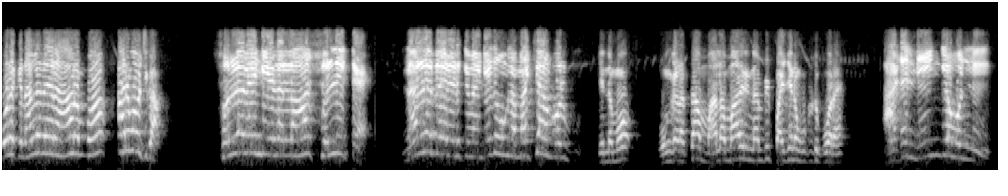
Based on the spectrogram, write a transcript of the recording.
உனக்கு நல்ல நேரம் ஆரம்பம் அனுபவிச்சுக்கோ. சொல்ல வேண்டியதெல்லாம் சொல்லிட்டேன். நல்ல பேர் எடுக்க வேண்டியது உங்க மச்சான் பொறுப்பு. என்னமோ உங்களைத்தான் மலை மாதிரி நம்பி பையனை விட்டுட்டு போறேன். அட நீங்க ஒண்ணு.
